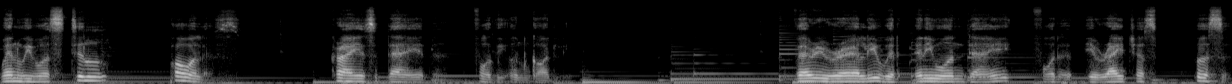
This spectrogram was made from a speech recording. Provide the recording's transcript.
when we were still powerless, Christ died for the ungodly. Very rarely would anyone die for the, a righteous person,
